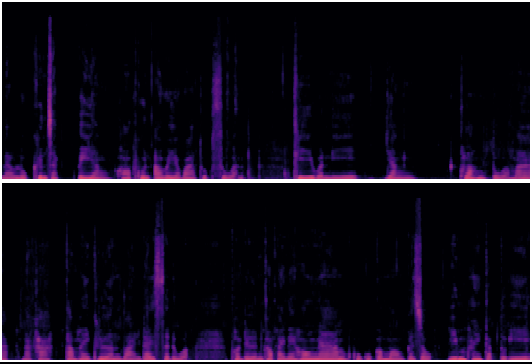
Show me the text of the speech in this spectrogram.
แล้วลุกขึ้นจากเตียง ขอบคุณอวัยวะทุกส่วน ที่วันนี้ยัง คล่องตัวมากนะคะทำให้เคลื่อนไหวได้สะดวก พอเดินเข้าไปในห้องน้ำครูกุ๊กก็มองกระจกยิ้มให้กับตัวเอง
